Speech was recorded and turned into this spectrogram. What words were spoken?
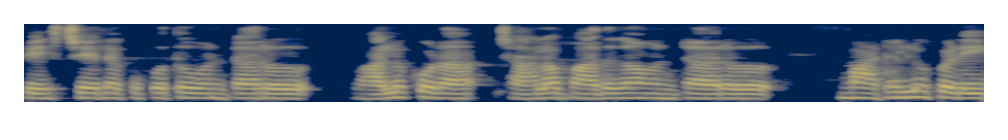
ఫేస్ చేయలేకపోతూ ఉంటారు. వాళ్ళు కూడా చాలా బాధగా ఉంటారు. మాటల్లో పడి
